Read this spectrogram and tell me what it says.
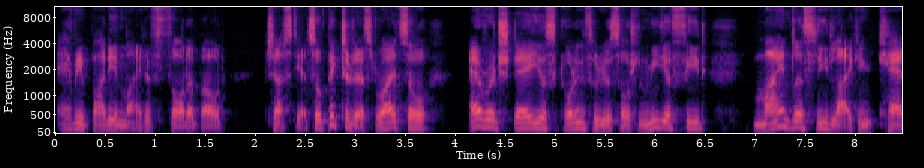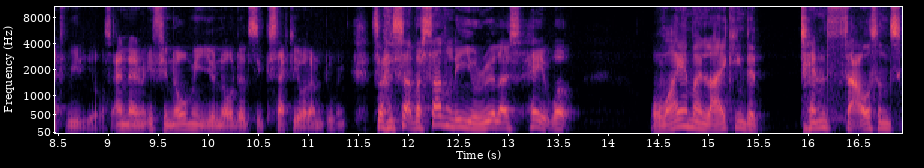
everybody might have thought about just yet. So picture this, right? So average day you're scrolling through your social media feed, mindlessly liking cat videos. And then if you know me, you know that's exactly what I'm doing. So but suddenly you realize, hey, well, why am I liking the 10,000th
